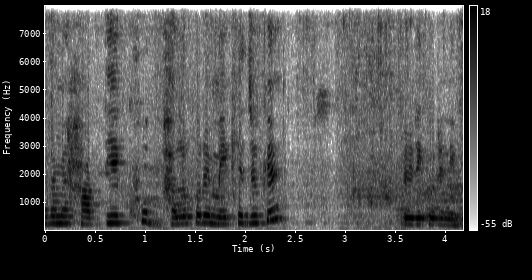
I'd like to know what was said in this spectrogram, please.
এবার আমি হাত দিয়ে খুব ভালো করে মেখে ঝুঁকে রেডি করে নিব।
